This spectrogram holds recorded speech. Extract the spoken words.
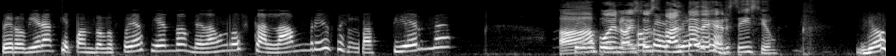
Pero viera que cuando lo estoy haciendo me dan unos calambres en las piernas. Ah, bueno, eso es falta de ejercicio. Yo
